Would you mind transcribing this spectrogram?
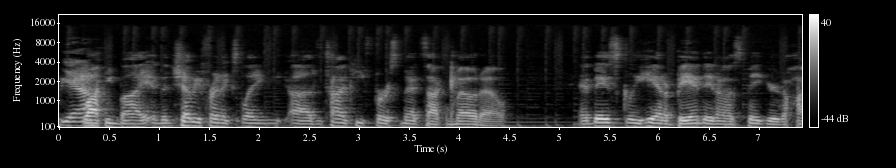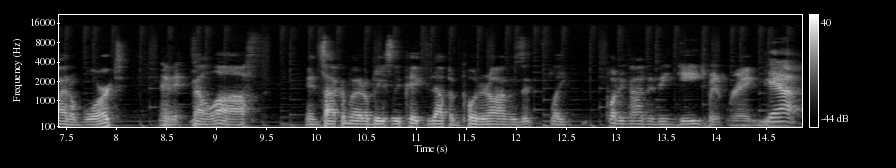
Yeah. walking by, and the chubby friend explaining uh, the time he first met Sakamoto. And basically, he had a band aid on his finger to hide a wart, and it fell off. And Sakamoto basically picked it up and put it on as if like putting on an engagement ring. Yeah.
